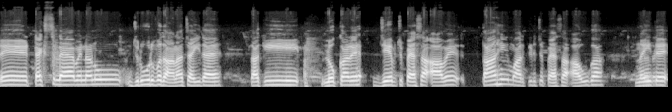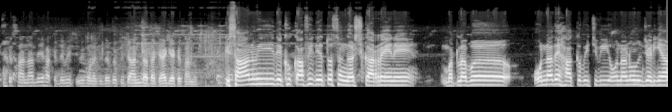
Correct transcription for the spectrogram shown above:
ਤੇ ਟੈਕਸ ਸਲੈਬ ਇਹਨਾਂ ਨੂੰ ਜ਼ਰੂਰ ਵਧਾਉਣਾ ਚਾਹੀਦਾ ਹੈ ਤਾਂ ਕਿ ਲੋਕਾਂ ਦੇ ਜੇਬ 'ਚ ਪੈਸਾ ਆਵੇ ਤਾਂ ਹੀ ਮਾਰਕੀਟ 'ਚ ਪੈਸਾ ਆਊਗਾ। ਨਹੀਂ ਤੇ ਕਿਸਾਨਾਂ ਦੇ ਹੱਕ ਦੇ ਵਿੱਚ ਵੀ ਹੋਣਾ ਚਾਹੀਦਾ ਕਿਉਂਕਿ ਅੰਨਦਾਤਾ ਕਿਹਾ ਗਿਆ ਕਿਸਾਨ ਨੂੰ। ਕਿਸਾਨ ਵੀ ਦੇਖੋ ਕਾਫੀ ਦੇਰ ਤੋਂ ਸੰਘਰਸ਼ ਕਰ ਰਹੇ ਨੇ। ਮਤਲਬ ਉਹਨਾਂ ਦੇ ਹੱਕ ਵਿੱਚ ਵੀ ਉਹਨਾਂ ਨੂੰ ਜਿਹੜੀਆਂ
